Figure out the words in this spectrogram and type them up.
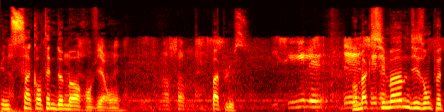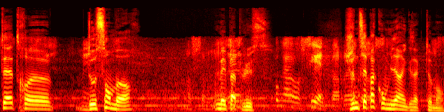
une cinquantaine de morts environ. Pas plus. Au maximum, disons peut-être 200 morts. Mais pas plus. Je ne sais pas combien exactement.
